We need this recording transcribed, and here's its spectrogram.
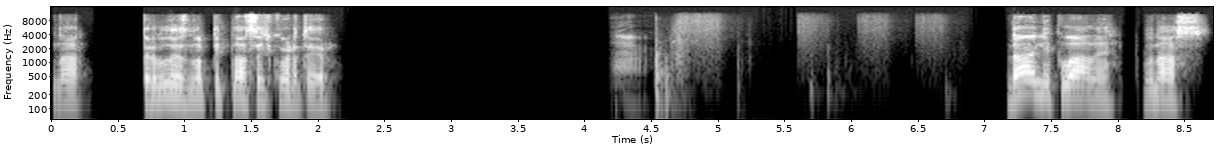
на приблизно 15 квартир. Далі плани в нас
